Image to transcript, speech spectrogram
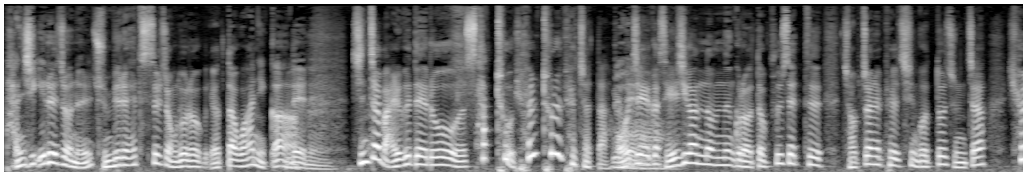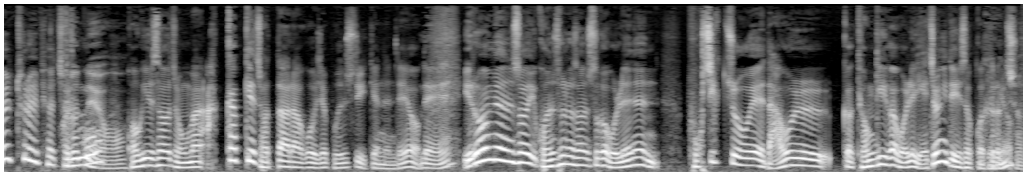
단식 1회전을 준비를 했을 정도였다고 하니까 네네. 진짜 말 그대로 사투, 혈투를 펼쳤다. 네. 어제 가 3시간 넘는 그런 어떤 풀세트 접전을 펼친 것도 진짜 혈투를 펼쳤고 그렇네요. 거기서 정말 아깝게 졌다라고 이제 볼 수 있겠는데요. 네. 이러면서 이 권순우 선수가 원래는 복식조에 나올 그러니까 경기가 원래 예정이 돼 있었거든요. 그렇죠.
